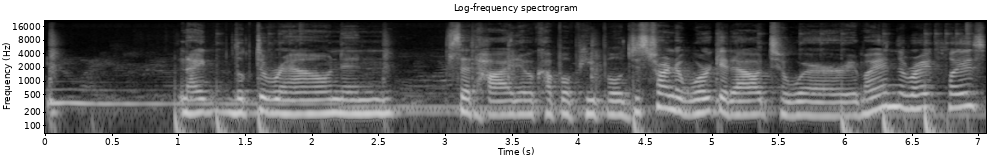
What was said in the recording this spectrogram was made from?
And I looked around and said hi to a couple people, just trying to work it out to where, am I in the right place?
